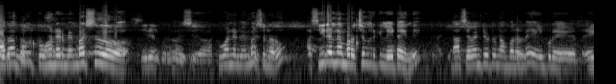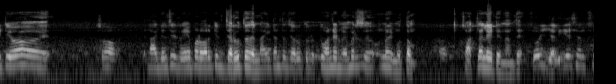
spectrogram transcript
దాదాపు two hundred members serial two hundred members ఉన్నారు. ఆ సీరియల్ నెంబర్ వచ్చే వరకు లేట్ అయింది. నా సెవెంటీ టూ నెంబర్ ఉండే ఇప్పుడు ఎయిటీఓ సో నాకు తెలిసి రేపటి వరకు ఇది జరుగుతుంది. నైట్ అంతా జరుగుతుంది టూ హండ్రెడ్ మెంబర్స్ ఉన్నాయి మొత్తం. సో అట్లా లేట్ అయింది అంతే. సో ఈ allegations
